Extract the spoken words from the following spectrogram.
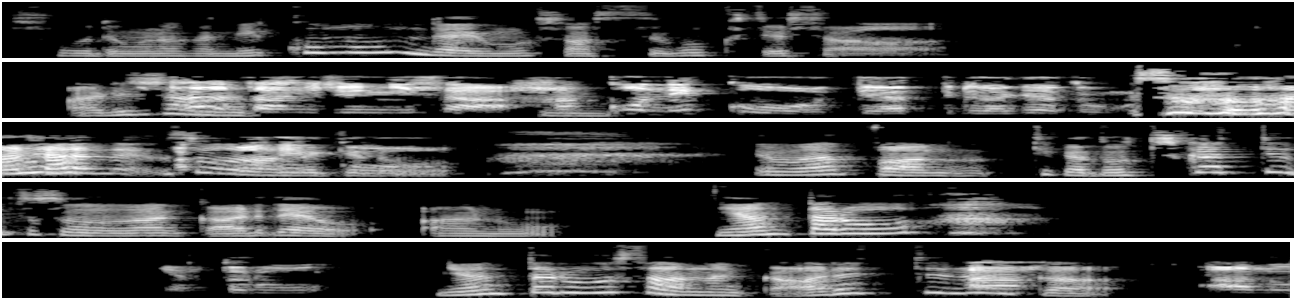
そう、でもなんか猫問題もさ、すごくてさ、あれじゃんただ。単純にさ、うん箱猫ってやってるだけだと思う。そう、あれはね、そうなんだけ猫ど。でもやっぱあの、てかどっちかっていうとそのなんかあれだよ、あの、にゃん太郎やったろう。にゃん太郎さ、なんかあれってなんか、あの、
